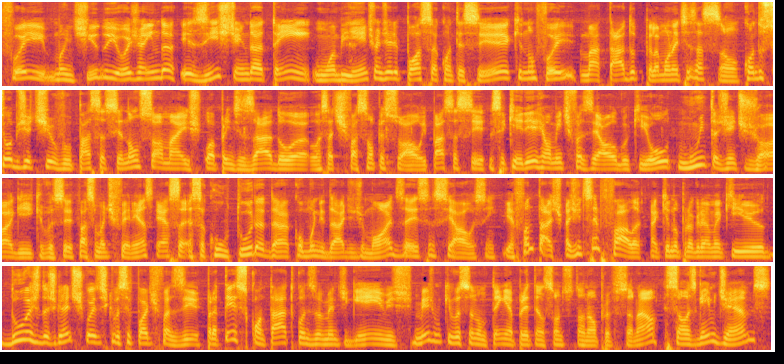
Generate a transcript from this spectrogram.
foi mantido e hoje ainda existe, ainda tem um ambiente onde ele possa acontecer que não foi matado pela monetização. Quando o seu objetivo passa a ser não só mais o aprendizado ou a, ou a satisfação pessoal e passa a ser você querer realmente fazer algo que ou muita gente jogue e que você faça uma diferença, essa, essa cultura da comunidade de mods é essencial, assim. E é fantástico. A gente sempre fala aqui no programa que duas das grandes coisas que você pode fazer para ter esse contato com o desenvolvimento de games, mesmo que você não tenha a pretensão de se tornar um profissional, são as game jams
